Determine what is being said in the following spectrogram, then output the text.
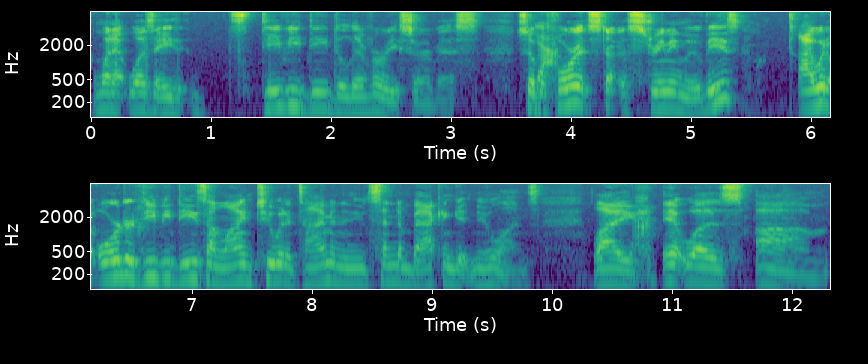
when it was a dvd delivery service so Yeah. before it started streaming movies i would order dvds online two at a time and then you'd send them back and get new ones like it was um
